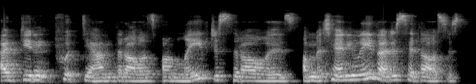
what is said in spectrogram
I didn't put down that I was on leave, just that I was on maternity leave. I just said that I was just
